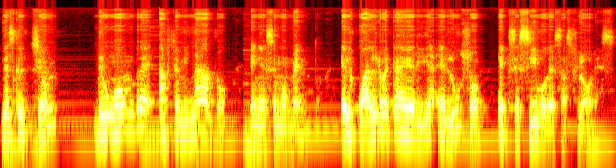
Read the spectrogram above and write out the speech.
descripción de un hombre afeminado en ese momento, el cual recaería el uso excesivo de esas flores.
